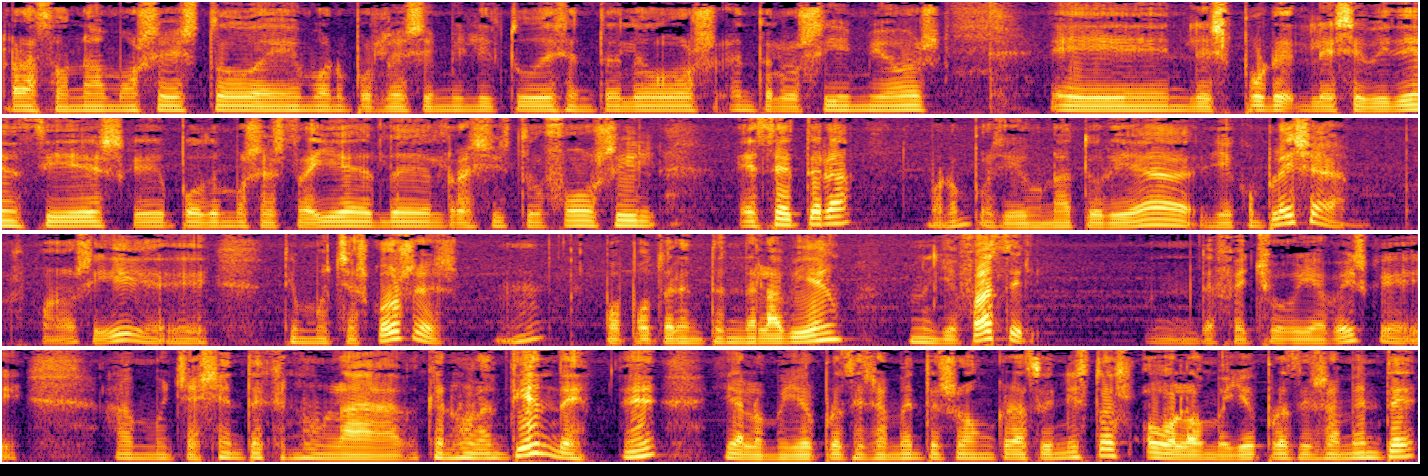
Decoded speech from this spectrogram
razonamos esto en bueno pues las similitudes entre los entre los simios en las evidencias que podemos extraer del registro fósil etcétera bueno pues hay una teoría compleja pues bueno sí eh, tiene muchas cosas para poder entenderla bien no es fácil de hecho ya veis que hay mucha gente que no la que no la entiende ¿eh? y a lo mejor precisamente son creacionistas o a lo mejor precisamente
